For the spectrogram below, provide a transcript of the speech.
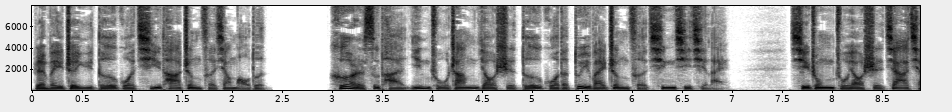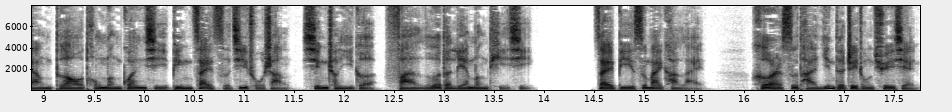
认为这与德国其他政策相矛盾。荷尔斯坦因主张要使德国的对外政策清晰起来，其中主要是加强德奥同盟关系，并在此基础上形成一个反俄的联盟体系。在俾斯麦看来。荷尔斯坦因的这种缺陷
